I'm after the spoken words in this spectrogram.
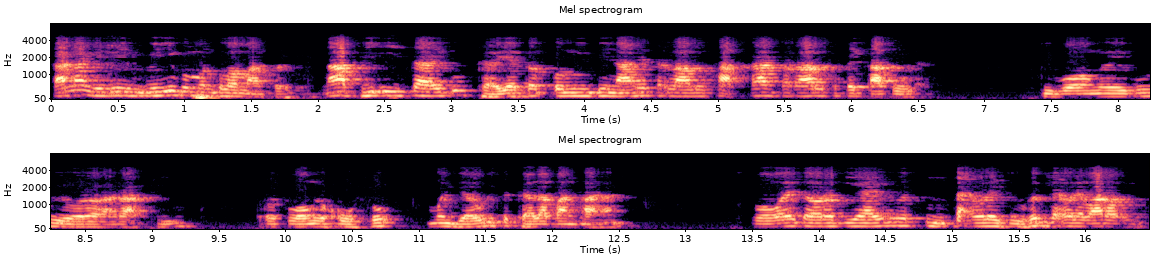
Karena ini pun kalau matur. Nabi Isa itu gaya kepemimpinannya terlalu sakral, terlalu spektakuler. Di wonge itu ya ora rabi, terus wonge khusuk, menjauhi segala pantangan. Pokoknya cara dia itu entek oleh zuhud, entek oleh warok.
